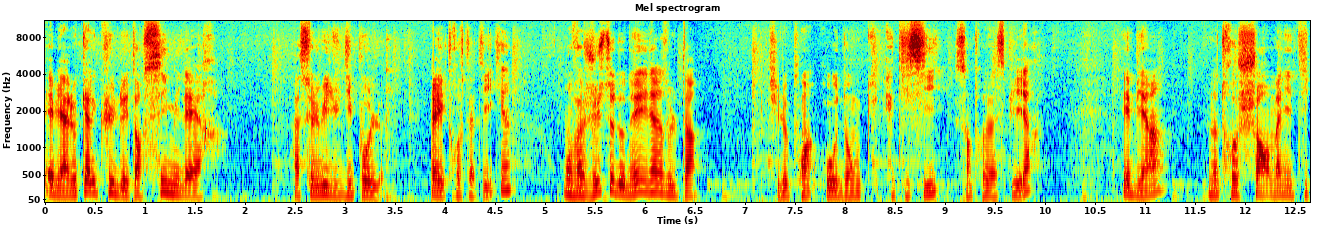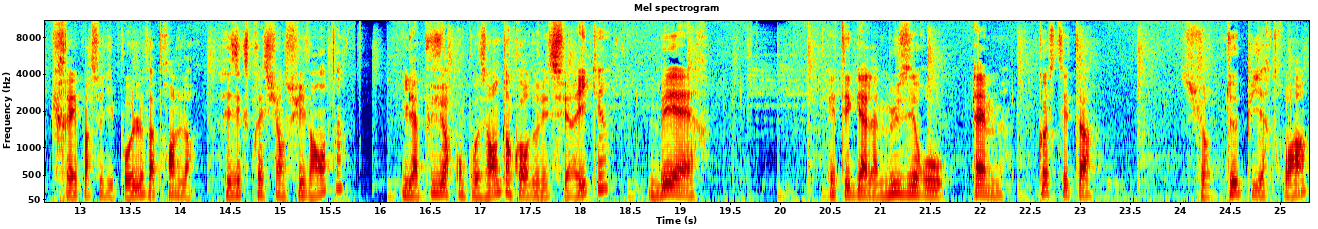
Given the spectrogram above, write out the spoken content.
Eh bien, le calcul étant similaire à celui du dipôle électrostatique, on va juste donner les résultats. Si le point O donc est ici, centre de la spire, eh bien, notre champ magnétique créé par ce dipôle va prendre les expressions suivantes. Il a plusieurs composantes en coordonnées sphériques. BR est égal à mu0 m cos θ sur 2 pi r3.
